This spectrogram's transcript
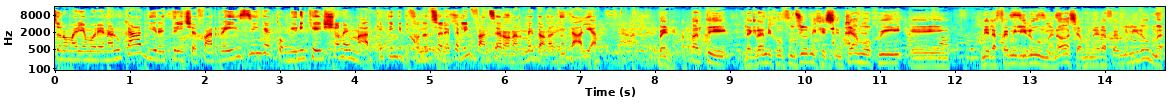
Sono Maria Morena Luca, direttrice fundraising, communication e marketing di Fondazione per l'Infanzia Ronald McDonald Italia. Bene, a parte la grande confusione che sentiamo qui eh, nella family room, no? siamo nella family room,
